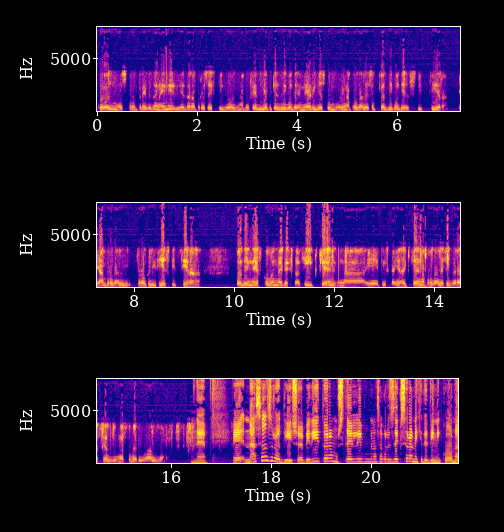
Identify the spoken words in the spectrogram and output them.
κόσμος προτρέπεται να είναι ιδιαίτερα προσεκτικός, να αποφεύγει οποιασδήποτε ενέργειες που μπορεί να προκαλέσει οποιαδήποτε σπιτήρα. Εάν προκαλεί, προκληθεί σπιτήρα, τότε είναι εύκολο να επεκταθεί και να ε, και να προκαλέσει τεράστια ζημιά στο περιβάλλον. Ναι. Ε, να σας ρωτήσω, επειδή τώρα μου στέλνει να σας ρωτήσω, δεν ξέρω αν έχετε την εικόνα,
